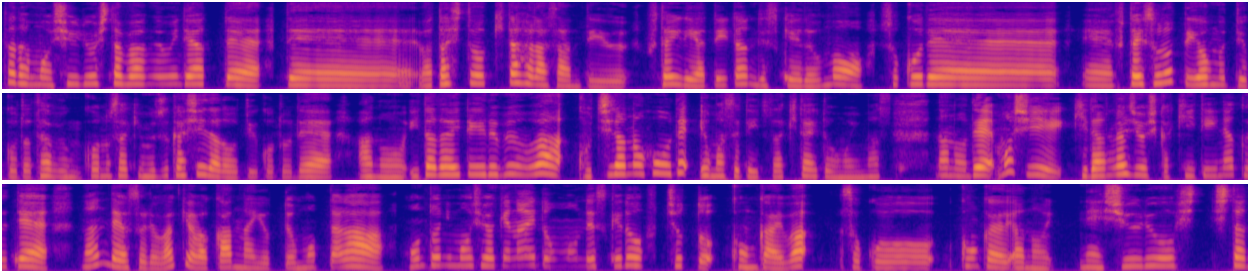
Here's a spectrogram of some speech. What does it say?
ただもう終了した番組であって、で、私と北原さんっていう二人でやっていたんですけれども、そこで、えー、二人揃って読むっていうことは多分この先難しいだろうということで、あの、いただいている分はこちらの方で読ませていただきたいと思います。なので、もし、祈願ラジオしか聞いていなくて、なんだよそれわけわかんないよって思ったら、本当に申し訳ないと思うんですけど、ちょっと今回はそこ、今回、あのね、終了した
